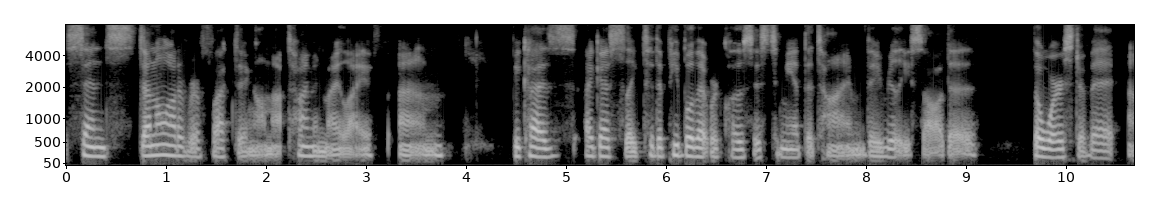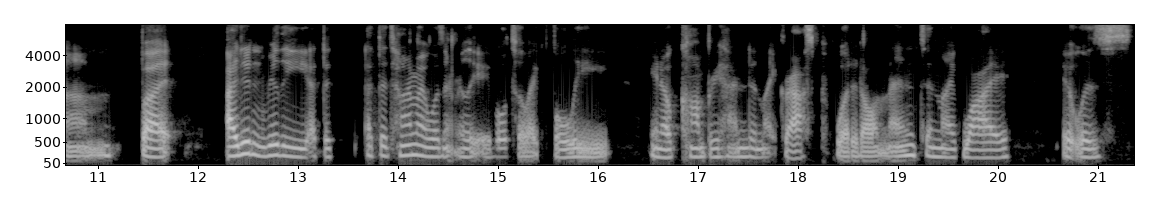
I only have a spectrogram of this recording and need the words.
since done a lot of reflecting on that time in my life. Um, because I guess like to the people that were closest to me at the time, they really saw the the worst of it. Um, but I didn't really at the at the time I wasn't really able to like fully, you know, comprehend and like grasp what it all meant and like why it was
